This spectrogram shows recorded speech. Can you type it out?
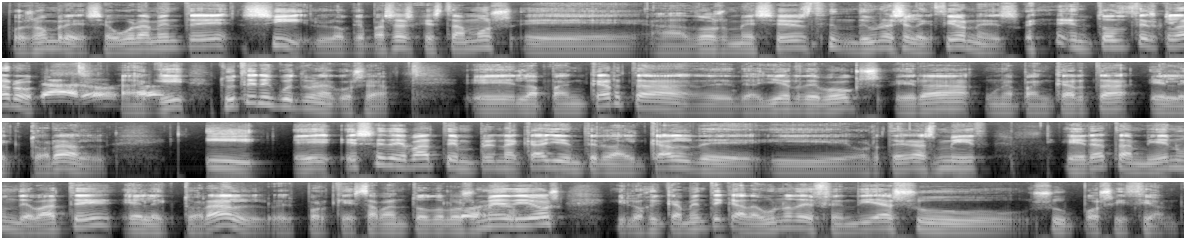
Pues hombre, seguramente sí. Lo que pasa es que estamos eh, a dos meses de unas elecciones. Entonces, claro, Claro, claro. aquí tú ten en cuenta una cosa. Eh, la pancarta eh, de ayer de Vox era una pancarta electoral. Y eh, ese debate en plena calle entre el alcalde y Ortega Smith era también un debate electoral, eh, porque estaban todos los medios y lógicamente cada uno defendía su, su posición.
